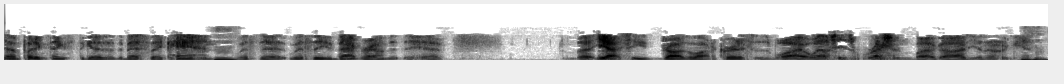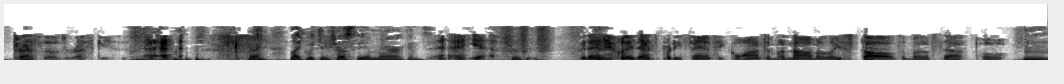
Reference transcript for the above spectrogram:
uh, putting things together the best they can Hmm. with the with the background that they have. But yeah, she draws a lot of criticism. Why? Well, she's Russian, by God, you know, you can't Mhm. trust those Ruskies. right, like we can trust the Americans. yeah. But anyway, that's pretty fancy. Quantum anomaly stalls above South Pole. hmm.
